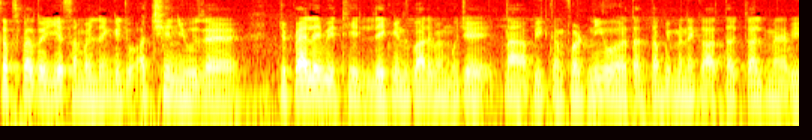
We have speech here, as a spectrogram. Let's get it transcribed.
सबसे पहले तो ये समझ लेंगे जो अच्छी न्यूज़ है, जो पहले भी थी, लेकिन इस बारे में मुझे इतना अभी कंफर्ट नहीं हुआ था, तभी मैंने कहा था, कल मैं अभी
